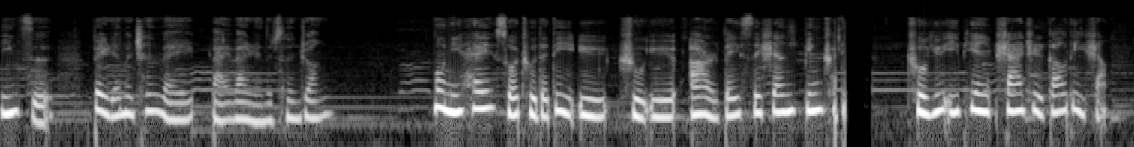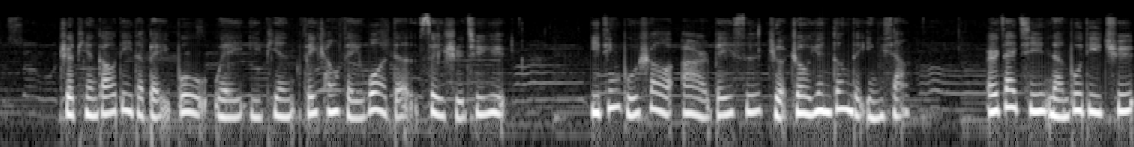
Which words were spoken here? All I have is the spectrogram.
因此被人们称为“百万人的村庄”。慕尼黑所处的地域属于阿尔卑斯山冰川，处于一片沙质高地上。这片高地的北部为一片非常肥沃的碎石区域，已经不受阿尔卑斯褶皱运动的影响。而在其南部地区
